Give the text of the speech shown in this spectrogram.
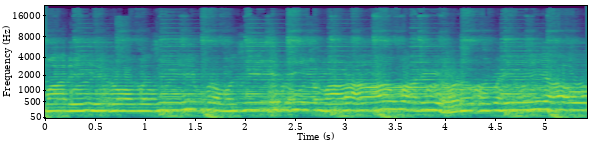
મારી રોમજી, પ્રમજી ની માળા મારી હડગમઈ આવો.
